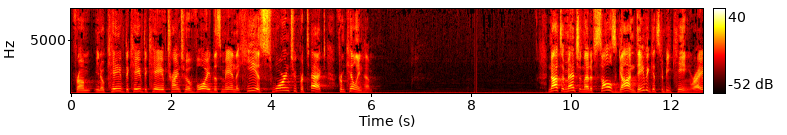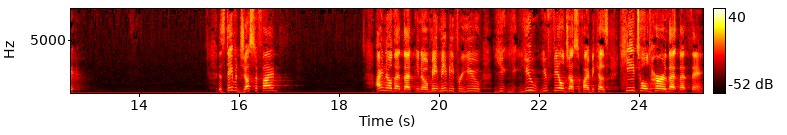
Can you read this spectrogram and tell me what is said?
from you know, cave to cave to cave, trying to avoid this man that he is sworn to protect from killing him. Not to mention that if Saul's gone, David gets to be king, right? Is David justified? I know that, that you know, may, maybe for you, you, you, you feel justified because he told her that, that thing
